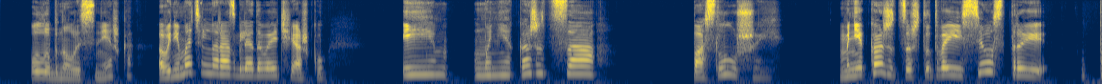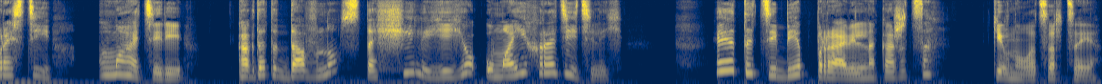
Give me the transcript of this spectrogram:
— улыбнулась Снежка, внимательно разглядывая чашку. «И мне кажется... Послушай, мне кажется, что твои сестры, прости, матери, когда-то давно стащили ее у моих родителей. Это тебе правильно кажется, кивнула Церцея.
